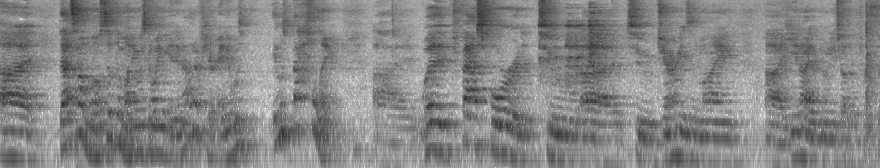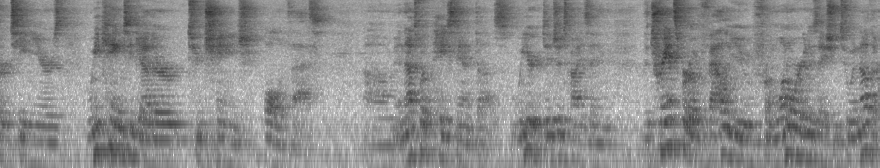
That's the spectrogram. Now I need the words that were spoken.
uh, that's how most of the money was going in and out of here, and it was it was baffling. Well, fast forward to uh, to Jeremy's and mine. Uh, he and I have known each other for 13 years. We came together to change all of that. Um, and that's what PayStand does. We are digitizing the transfer of value from one organization to another.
